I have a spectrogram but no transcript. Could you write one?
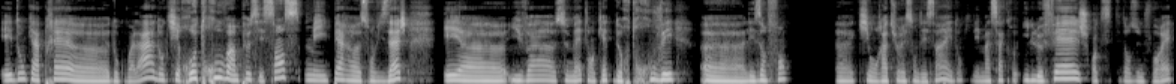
Et donc après, euh, donc voilà, donc il retrouve un peu ses sens, mais il perd euh, son visage et il va se mettre en quête de retrouver les enfants euh, qui ont raturé son dessin et donc il les massacre. Il le fait, je crois que c'était dans une forêt,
